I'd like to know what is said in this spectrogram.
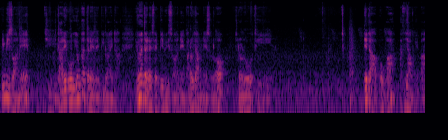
ပြီးပြီဆိုတာနဲ့ဒီဒါတွေကိုရုပ်ဖက်တယ်လေပြီးသွားလိုက်တာရုပ်ဖက်တယ်လေပြီးပြီဆိုတာနဲ့ဘာလို့ရမလဲဆိုတော့ကျွန်တော်တို့ဒီပြစ်တာပုတ်ပါအမြောက်ပြပါ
